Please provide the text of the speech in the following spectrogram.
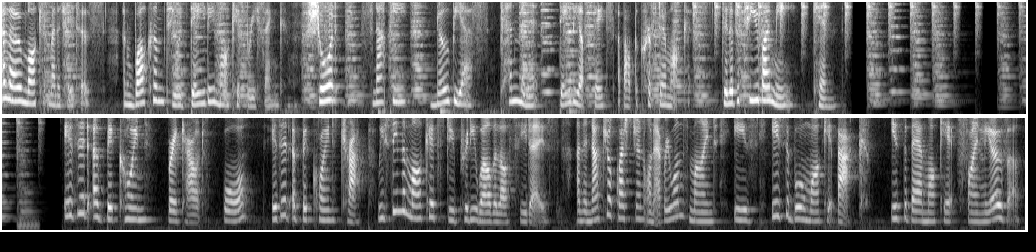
Hello, market meditators, and welcome to your daily market briefing. Short, snappy, no BS, 10 minute daily updates about the crypto markets. Delivered to you by me, Kin. Is it a Bitcoin breakout or is it a Bitcoin trap? We've seen the markets do pretty well the last few days, and the natural question on everyone's mind is Is the bull market back? Is the bear market finally over?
